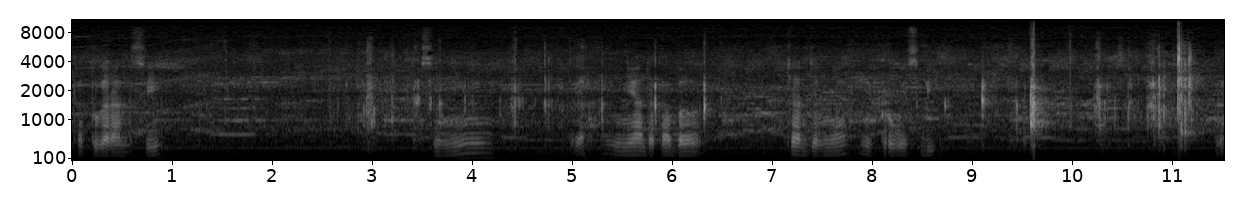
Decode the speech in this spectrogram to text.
kartu garansi. Sini ya ini ada kabel chargernya micro USB ya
